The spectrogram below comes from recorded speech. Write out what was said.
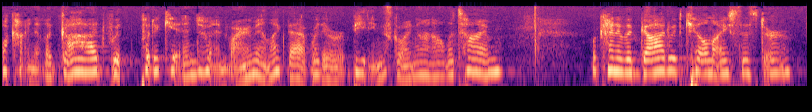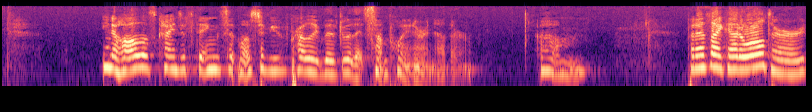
what kind of a God would put a kid into an environment like that where there were beatings going on all the time? What kind of a God would kill my sister? You know, all those kinds of things that most of you have probably lived with at some point or another. Um, but as I got older,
